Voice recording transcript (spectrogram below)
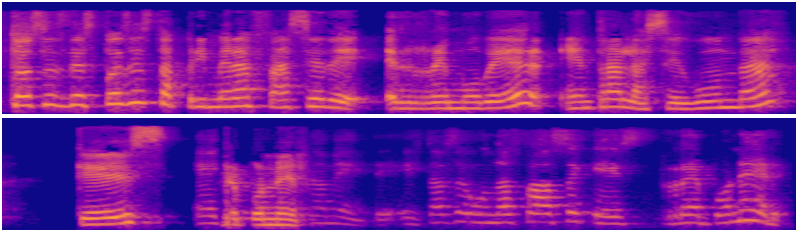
Entonces, después de esta primera fase de remover, entra la segunda, que es reponer. Exactamente. Esta segunda fase que es reponer.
